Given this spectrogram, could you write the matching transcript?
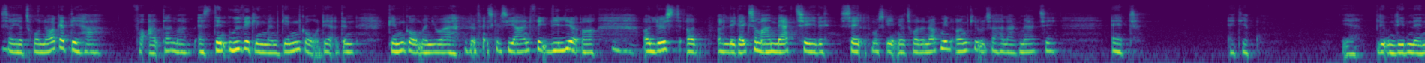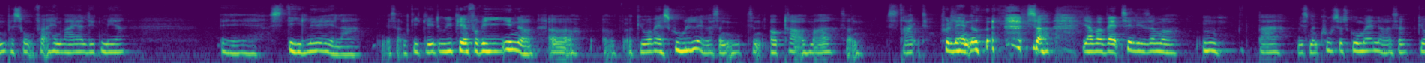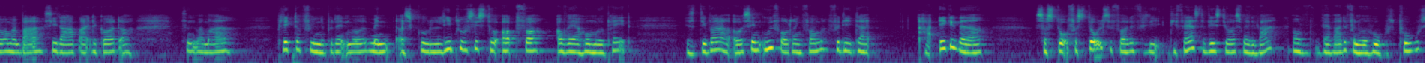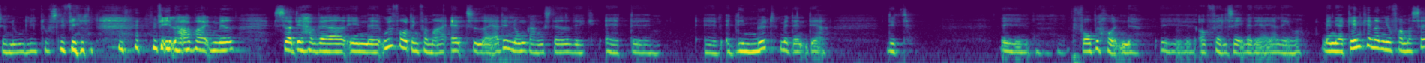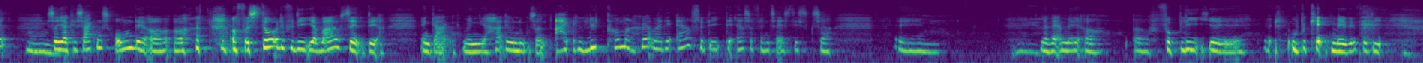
Så jeg tror nok, at det har forandret mig. Altså den udvikling, man gennemgår der, den gennemgår man jo af, hvad skal vi sige, egen fri vilje og, mm. og lyst, og, og lægger ikke så meget mærke til det selv måske, men jeg tror da nok, min omgivelser har lagt mærke til, at, at jeg ja, blev en lidt en anden person. Førhen var jeg lidt mere øh, stille, eller sådan, gik lidt ude i periferien, og, og, og, og gjorde, hvad jeg skulle, eller sådan, sådan opdraget meget sådan strengt på landet. så jeg var vant til ligesom at, mm, bare, hvis man kunne, så skulle man, og så gjorde man bare sit arbejde godt, og sådan var meget pligtopfyldende på den måde. Men at skulle lige pludselig stå op for at være homopat, altså det var også en udfordring for mig, fordi der har ikke været så stor forståelse for det, fordi de færreste vidste jo også, hvad det var. Og hvad var det for noget hokus pokus, jeg nu lige pludselig ville, ville arbejde med. Så det har været en øh, udfordring for mig altid, og er det nogle gange stadigvæk, at, øh, at, at blive mødt med den der lidt øh, forbeholdende øh, opfattelse af, hvad det er, jeg laver. Men jeg genkender den jo fra mig selv, mm. så jeg kan sagtens rumme det og, og, og forstå det, fordi jeg var jo selv der en gang. Men jeg har det jo nu sådan, ej, lyt på mig, hør hvad det er, fordi det er så fantastisk. Så øh, lad være med at, at forblive øh, ubekendt med det, fordi,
